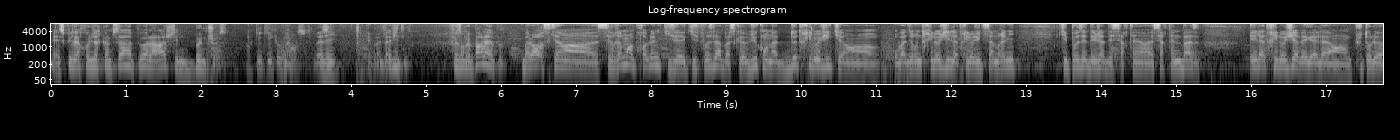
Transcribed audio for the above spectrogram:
mais est-ce que de la produire comme ça, un peu à l'arrache, c'est une bonne chose? Alors, qui qui commence? Vas-y. Eh ben David, faisons-le parler un peu. Bah alors, c'est vraiment un problème qui, se- qui se pose là, parce que vu qu'on a deux trilogies, qui, en- on va dire une trilogie, la trilogie de Sam Raimi, qui posait déjà des certaines, certaines bases, et la trilogie avec la- plutôt le-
